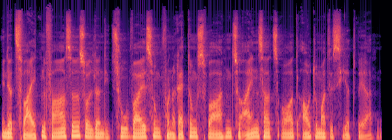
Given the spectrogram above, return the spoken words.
In der zweiten Phase soll dann die Zuweisung von Rettungswagen zu Einsatzort automatisiert werden.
